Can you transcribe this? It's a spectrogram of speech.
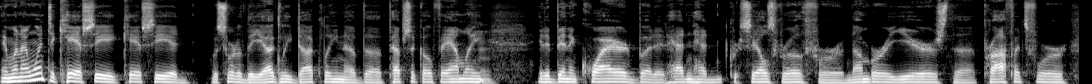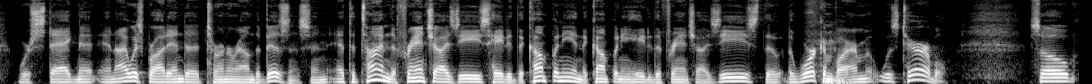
And when I went to KFC, KFC had, was sort of the ugly duckling of the PepsiCo family. Hmm. It had been acquired, but it hadn't had sales growth for a number of years. The profits were were stagnant, and I was brought in to turn around the business. And at the time, the franchisees hated the company, and the company hated the franchisees. the The work hmm. environment was terrible. So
